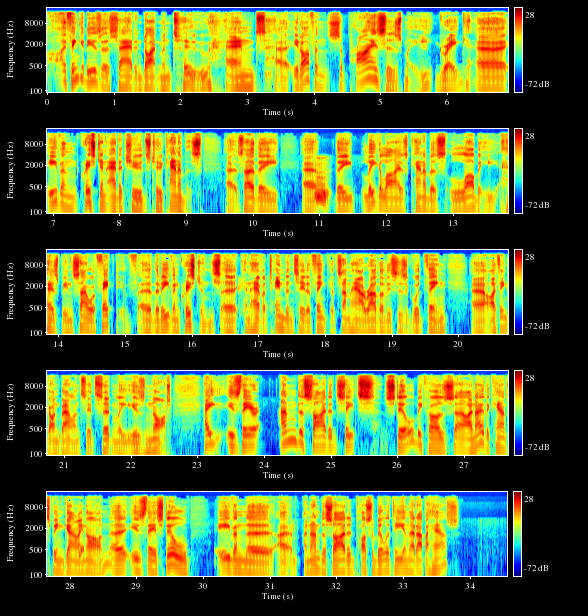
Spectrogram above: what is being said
I think it is a sad indictment too, and uh, it often surprises me, Greg, uh, even Christian attitudes to cannabis. Uh, so the uh, the legalized cannabis lobby has been so effective uh, that even Christians uh, can have a tendency to think that somehow or other this is a good thing. Uh, I think on balance it certainly is not. Hey, is there undecided seats still? Because uh, I know the count's been going on. Uh, is there still even uh, uh, an undecided possibility in that upper house?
